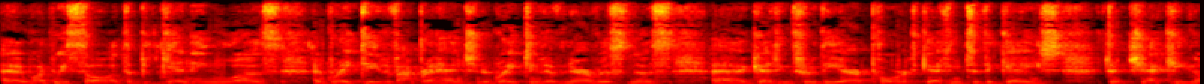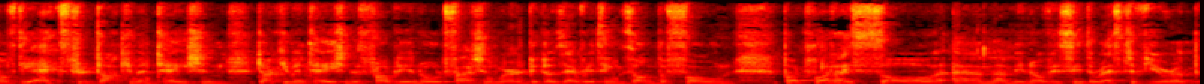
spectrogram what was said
Uh, what we saw at the beginning was a great deal of apprehension, a great deal of nervousness, uh, getting through the airport, getting to the gate, the checking of the extra documentation. Documentation is probably an old-fashioned word because everything's on the phone. But what I saw, um, I mean, obviously the rest of Europe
